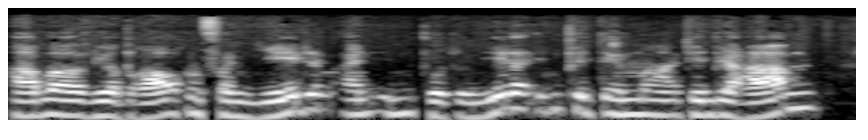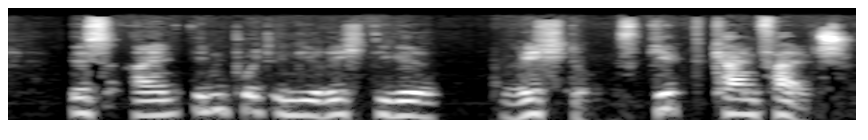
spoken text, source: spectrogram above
aber wir brauchen von jedem einen Input. Und jeder Input, den wir, den wir haben, ist ein Input in die richtige Richtung. Es gibt kein Falsch.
